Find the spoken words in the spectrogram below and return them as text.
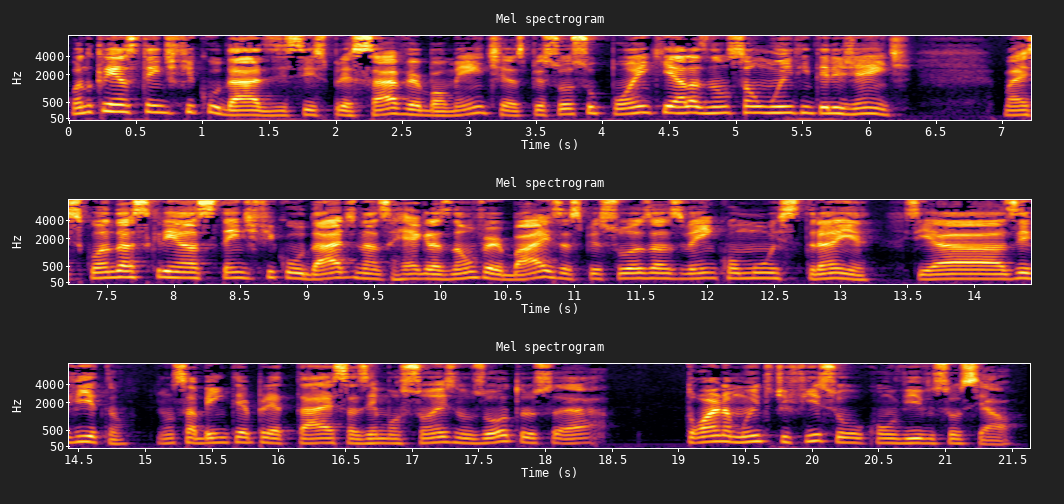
Quando crianças têm dificuldades de se expressar verbalmente, as pessoas supõem que elas não são muito inteligentes. Mas quando as crianças têm dificuldade nas regras não verbais, as pessoas as veem como estranha, se as evitam. Não saber interpretar essas emoções nos outros é, torna muito difícil o convívio social.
